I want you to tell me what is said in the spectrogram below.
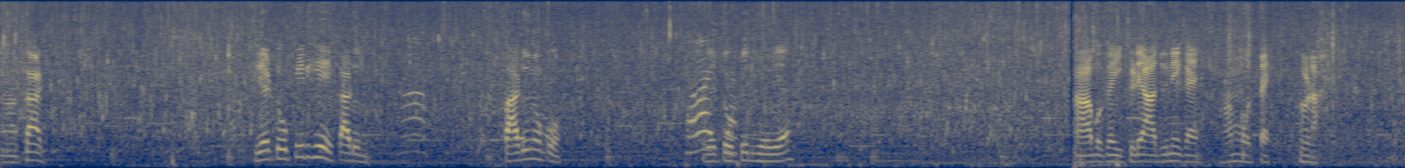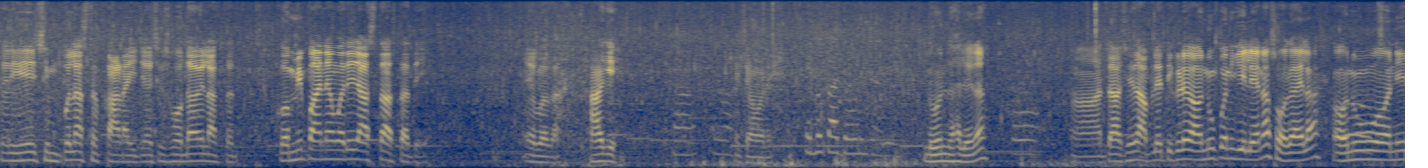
हां काढ. तुझ्या टोपीत घे काढून. हा काढू नको. ठेवायचा. टोपीत घेऊया. हा बघा इकडे अजून एक आहे. हा मोठा आहे थोडा. तर हे सिंपल असतात काढायचे असे शोधावे लागतात. कमी पाण्यामध्ये जास्त असतात ते हे बघा हा घे. हा. त्याच्यामध्ये हे दोन झाले. दोन झाले ना? हो. हा, आता असेच आपल्या तिकडे अनु पण गेले ना शोधायला. अनु आणि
